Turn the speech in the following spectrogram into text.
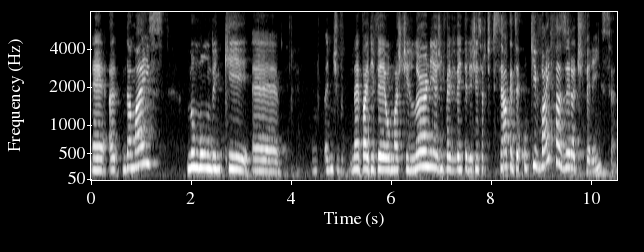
É, ainda mais no mundo em que é, a gente né, vai viver o machine learning, a gente vai viver a inteligência artificial, quer dizer, o que vai fazer a diferença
